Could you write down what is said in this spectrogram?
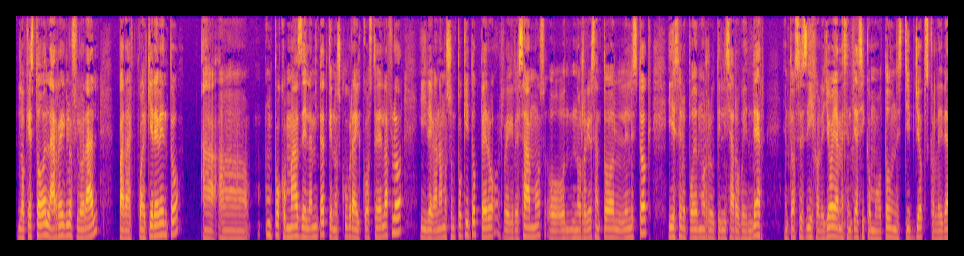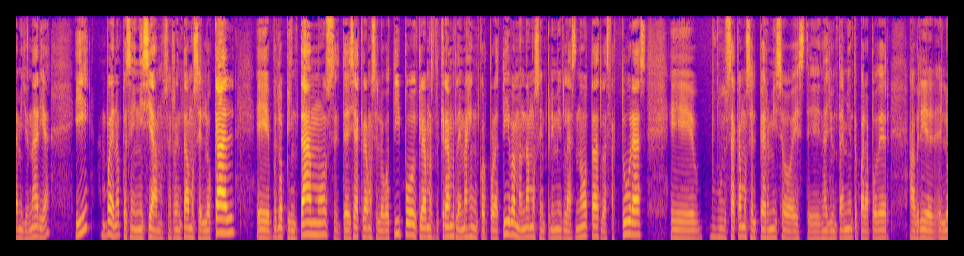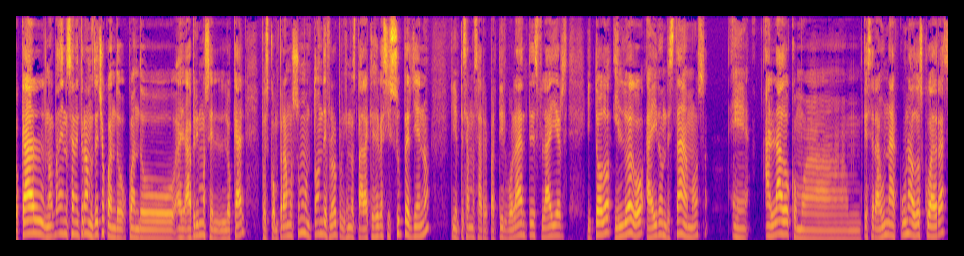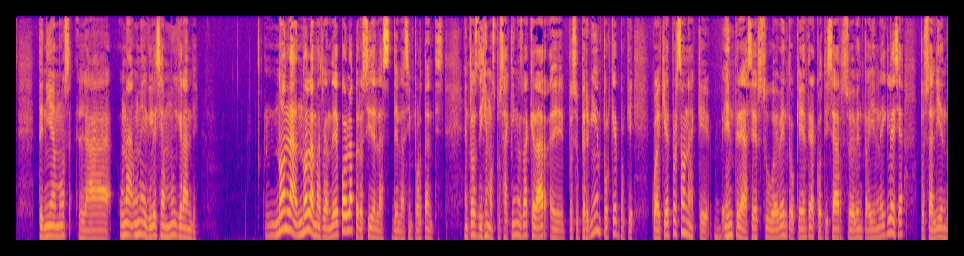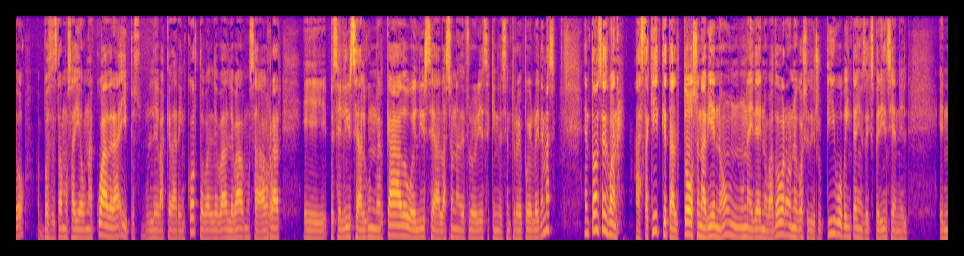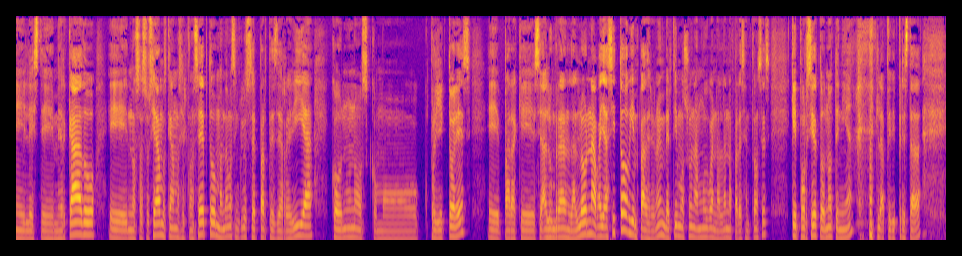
lo que es todo el arreglo floral para cualquier evento a, un poco más de la mitad que nos cubra el coste de la flor y le ganamos un poquito pero regresamos o nos regresan todo el stock y ese lo podemos reutilizar o vender. Entonces híjole yo ya me sentí así como todo un Steve Jobs con la idea millonaria y bueno pues iniciamos rentamos el local eh, pues lo pintamos, eh, te decía, creamos el logotipo, creamos, creamos la imagen corporativa, mandamos a imprimir las notas, las facturas, eh, sacamos el permiso este, en ayuntamiento para poder abrir el, local, no, nos aventuramos, de hecho cuando, cuando abrimos el local, pues compramos un montón de flor, porque dijimos, para que se vea así súper lleno, y empezamos a repartir volantes, flyers y todo, y luego ahí donde estábamos, eh, al lado como a qué será una, una o dos cuadras teníamos la una, una iglesia muy grande no la, no la más grande de Puebla, pero sí de las, de las importantes. Entonces dijimos, pues aquí nos va a quedar eh, pues súper bien. ¿Por qué? Porque cualquier persona que entre a hacer su evento o que entre a cotizar su evento ahí en la iglesia, pues saliendo, pues estamos ahí a una cuadra y pues le va a quedar en corto, le, va, le vamos a ahorrar eh, pues el irse a algún mercado o el irse a la zona de florerías aquí en el centro de Puebla y demás. Entonces, bueno, hasta aquí, ¿qué tal? Todo suena bien, ¿no? una idea innovadora, un negocio disruptivo, 20 años de experiencia en el, en el este mercado, eh, nos asociamos, creamos el concepto, mandamos incluso ser partes de herrería con unos como proyectores eh, para que se alumbraran la lona, vaya así todo bien padre, ¿no? Invertimos una muy buena lana para ese entonces, que por cierto no tenía, la pedí prestada,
